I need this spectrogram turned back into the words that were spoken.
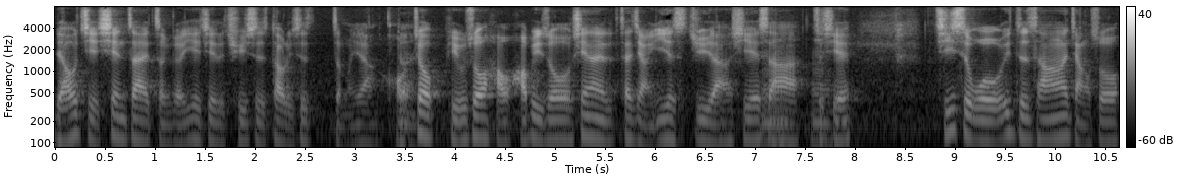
了解现在整个业界的趋势到底是怎么样。哦，就比如说好好比说现在在讲 ESG 啊、CSR 啊、嗯、这些。其实我一直常常讲说，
